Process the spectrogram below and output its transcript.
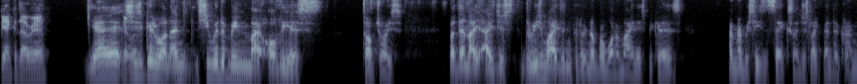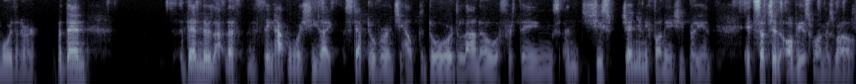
Bianca Del Rio. yeah, yeah, she's one. a good one, and she would have been my obvious top choice. But then I, I just the reason why I didn't put her number one in mine is because I remember season six. I just like Ben de la Creme more than her. But then, then there that the, the thing happened where she like stepped over and she helped Adore Delano with her things, and she's genuinely funny. She's brilliant. It's such an obvious one as well.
